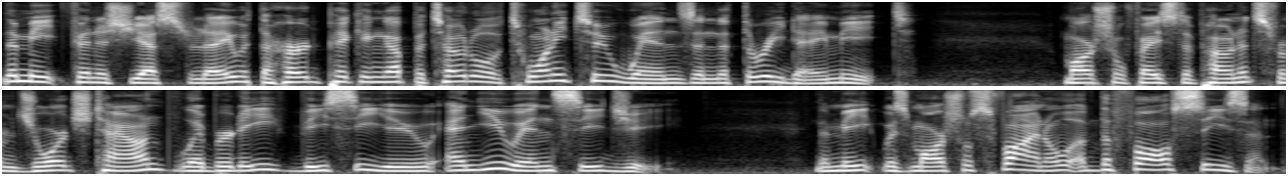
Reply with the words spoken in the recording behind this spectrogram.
The meet finished yesterday with the herd picking up a total of 22 wins in the three day meet. Marshall faced opponents from Georgetown, Liberty, VCU, and UNCG. The meet was Marshall's final of the fall season.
